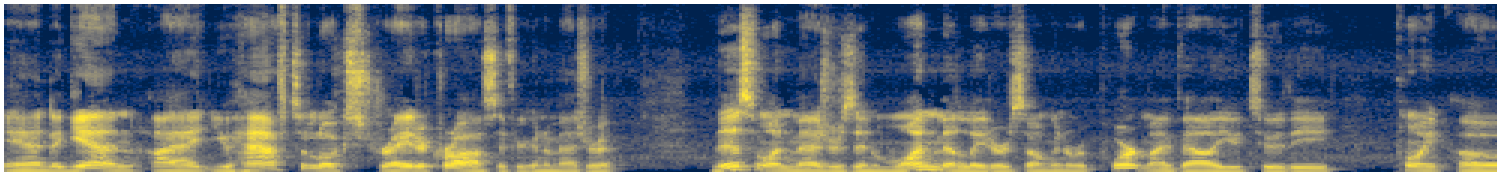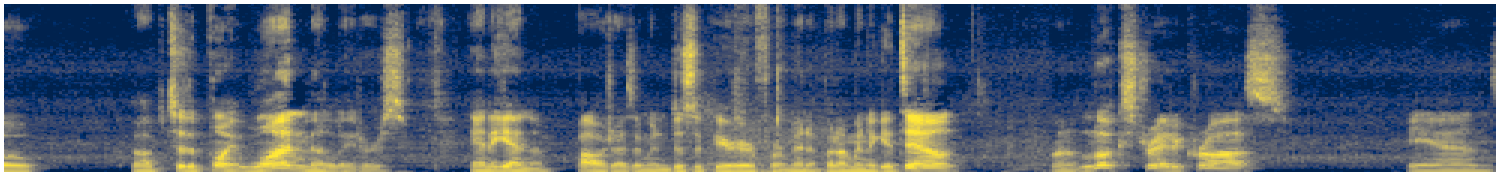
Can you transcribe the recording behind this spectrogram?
And again, I you have to look straight across if you're going to measure it. This one measures in one milliliter, so I'm going to report my value to the 0.0 up to the 0.1 milliliters. And again, I apologize, I'm going to disappear here for a minute, but I'm going to get down. I'm going to look straight across, and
